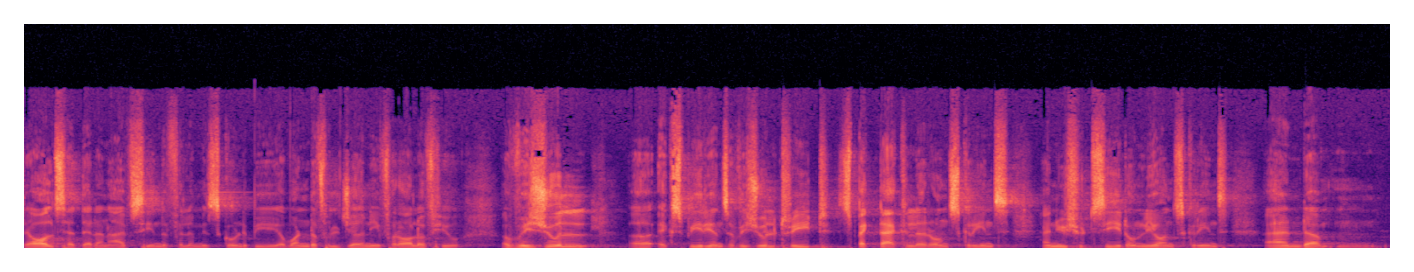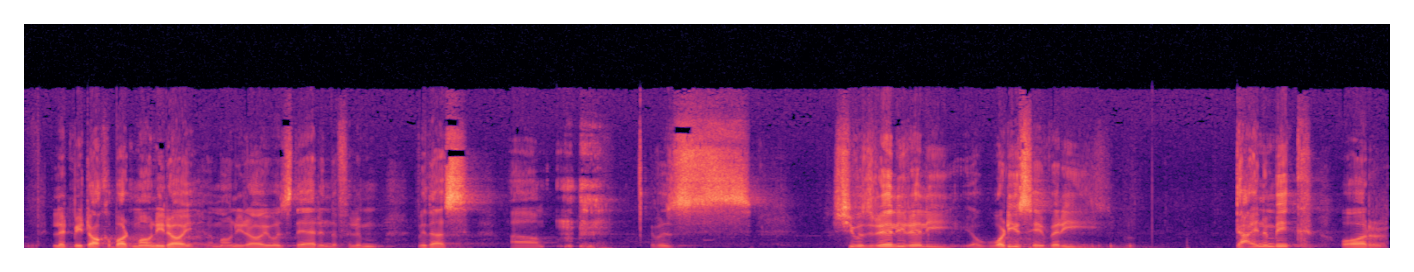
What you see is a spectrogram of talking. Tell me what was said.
they all said that. And I've seen the film. It's going to be a wonderful journey for all of you. A visual uh, experience, a visual treat, spectacular on screens, and you should see it only on screens. And um, let me talk about Mouni Roy. Uh, Mouni Roy was there in the film with us. Um, it was, she was really, really, uh, what do you say, very dynamic or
